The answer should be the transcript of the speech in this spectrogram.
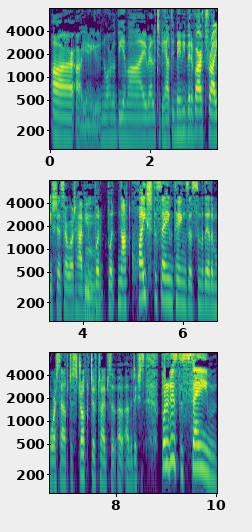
are are you know your normal BMI, relatively healthy, maybe a bit of arthritis or what have you, but but not quite the same things as some of the other more self-destructive types of, of, of addictions. But it is the same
